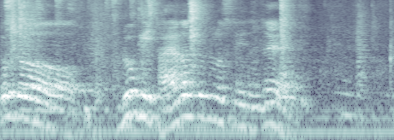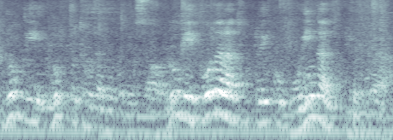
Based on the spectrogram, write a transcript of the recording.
여기서 룩이 다양한 뜻으로 쓰이는데 look이 look부터 적용되어 있어. 룩이 보다라는 뜻도 있고 보인다는 뜻도 있고요.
